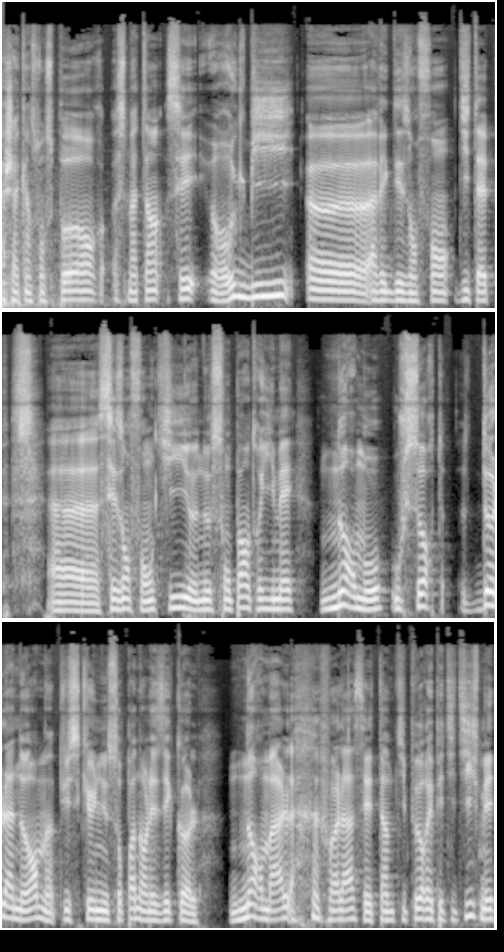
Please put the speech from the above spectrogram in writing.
À chacun son sport. Ce matin, c'est rugby euh, avec des enfants d'ITEP. Euh, ces enfants qui euh, ne sont pas, entre guillemets, normaux ou sortent de la norme, puisqu'ils ne sont pas dans les écoles normales. voilà, c'est un petit peu répétitif, mais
